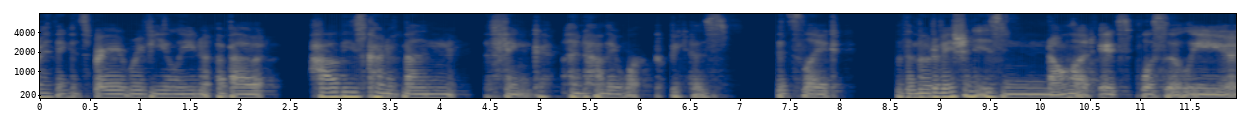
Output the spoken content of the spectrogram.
and I think it's very revealing about how these kind of men think and how they work because it's like the motivation is not explicitly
